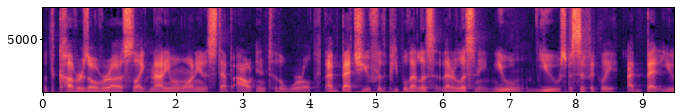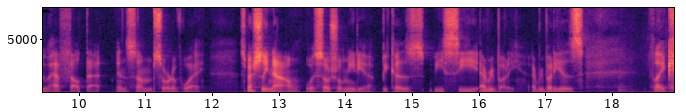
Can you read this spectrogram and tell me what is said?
with the covers over us, like not even wanting to step out into the world. I bet you for the people that listen that are listening, you you specifically, I bet you have felt that in some sort of way especially now with social media because we see everybody. Everybody is like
